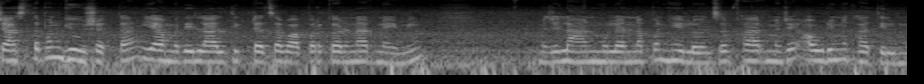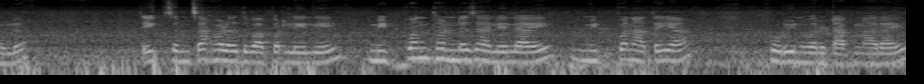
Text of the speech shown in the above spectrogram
जास्त पण घेऊ शकता. यामध्ये लाल तिखटाचा वापर करणार नाही मी. म्हणजे लहान मुलांना पण हे लोणचं फार म्हणजे आवडीनं खातील मुलं. तर एक चमचा हळद वापरलेली आहे. मीठ पण थंड झालेलं आहे. मीठ पण आता या फोडींवर टाकणार आहे.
